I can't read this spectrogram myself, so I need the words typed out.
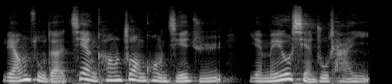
两组的健康状况结局也没有显著差异。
